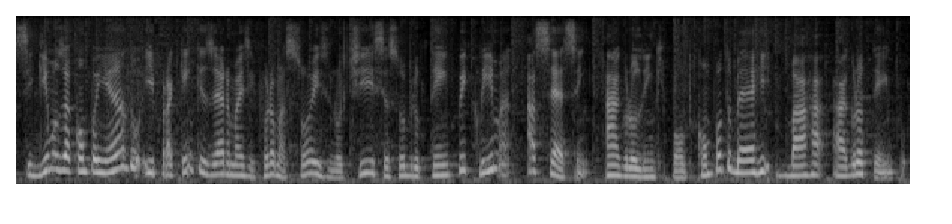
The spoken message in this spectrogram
Seguimos acompanhando e para quem quiser mais informações notícias sobre o tempo e clima, acessem agrolink.com.br/agrotempo.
